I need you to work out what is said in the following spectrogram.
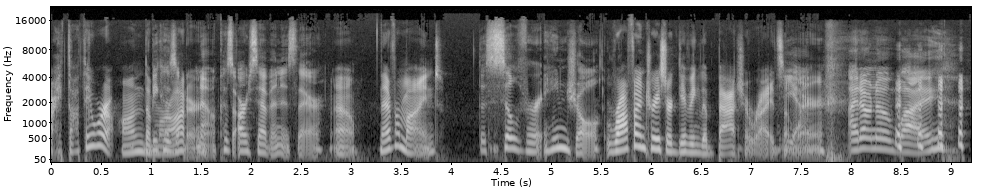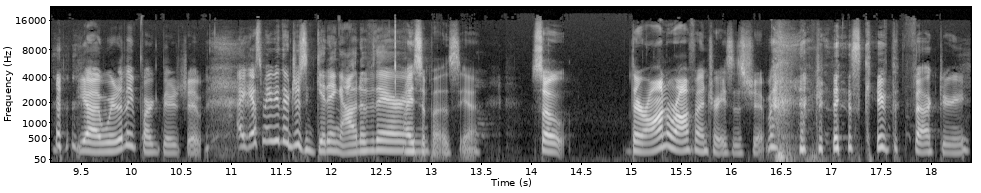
I thought they were on the because Marauder. no, because R seven is there. Oh, never mind. The Silver Angel. Rafa and Trace are giving the batch a ride Yeah. somewhere. I don't know why. Yeah, where do they park their ship? I guess maybe they're just getting out of there. I suppose, yeah. So they're on Rafa and Trace's ship after they escape the factory.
